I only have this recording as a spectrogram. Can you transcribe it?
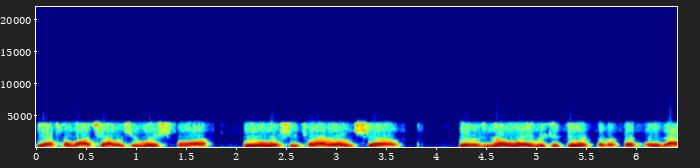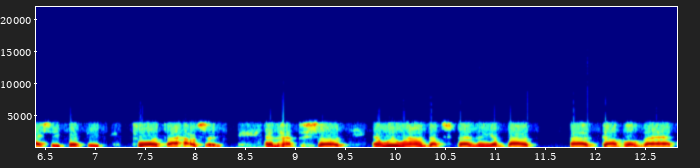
you have to watch out what you wish for. We were wishing for our own show. There was no way we could do it for the fifth. It was actually fifty-four thousand an episode, and we wound up spending about uh, double that.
